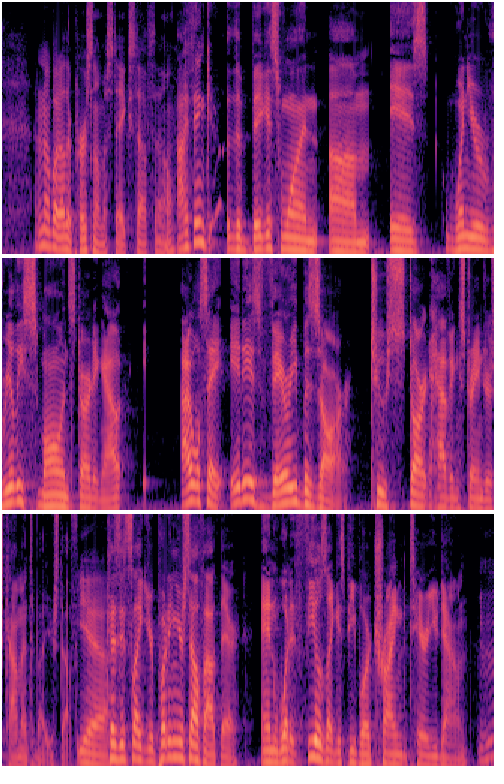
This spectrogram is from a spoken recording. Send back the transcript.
I don't know about other personal mistake stuff though. I think the biggest one um, is when you're really small and starting out. I will say it is very bizarre to start having strangers comment about your stuff. Yeah. Because it's like you're putting yourself out there, and what it feels like is people are trying to tear you down, mm-hmm.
